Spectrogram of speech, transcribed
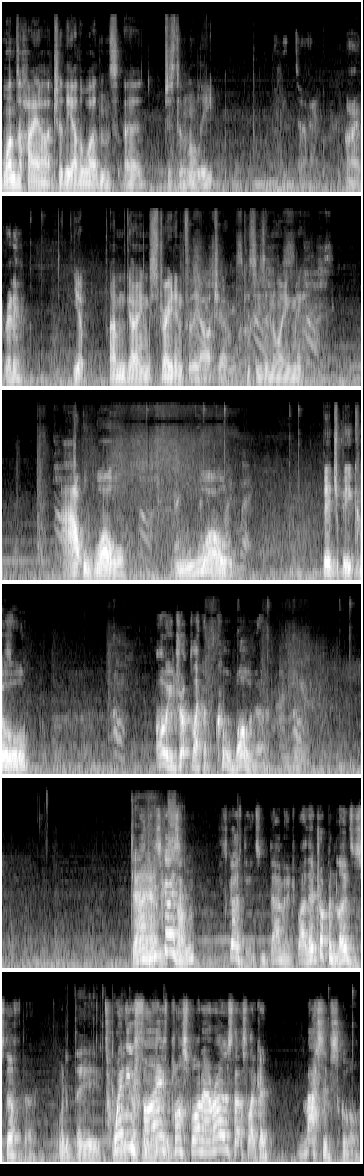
one's a high archer. The other one's uh, just an elite. All right, ready? Yep, I'm going straight in for the archer because he's annoying me. Ow! Whoa! Whoa! Bitch, be cool. Oh, he dropped like a cool boulder. I'm. Damn, these guys son. are these guys doing some damage. Wow, they're dropping loads of stuff though. What did they? did they Twenty-five plus one arrows. That's like a massive score.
